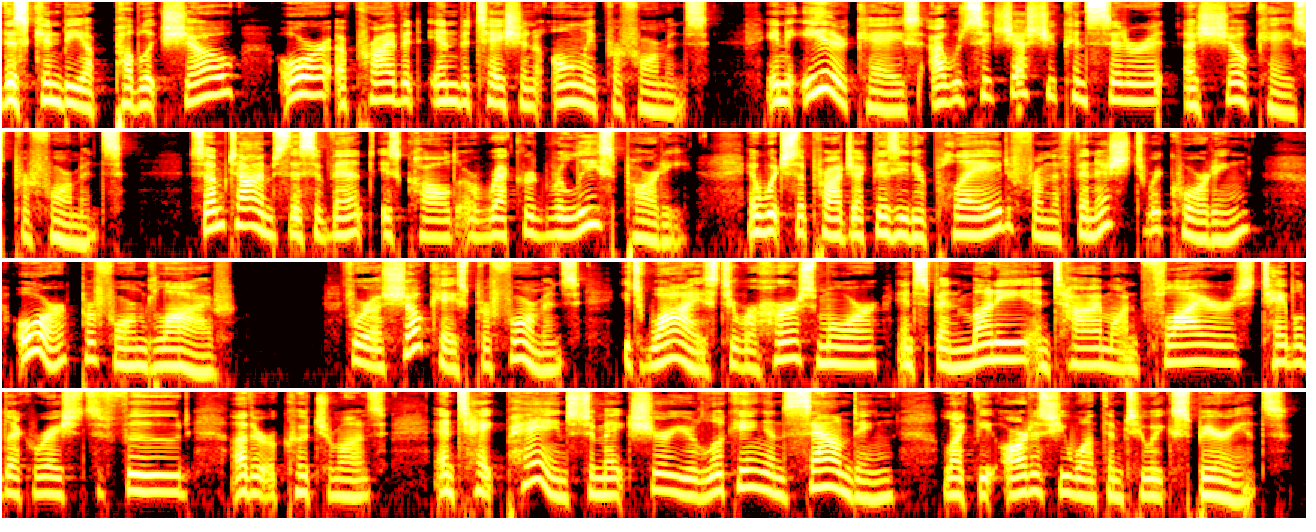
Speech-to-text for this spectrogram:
This can be a public show or a private invitation only performance. In either case, I would suggest you consider it a showcase performance. Sometimes this event is called a record release party, in which the project is either played from the finished recording or performed live. For a showcase performance, it's wise to rehearse more and spend money and time on flyers, table decorations, food, other accoutrements, and take pains to make sure you're looking and sounding like the artist you want them to experience.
